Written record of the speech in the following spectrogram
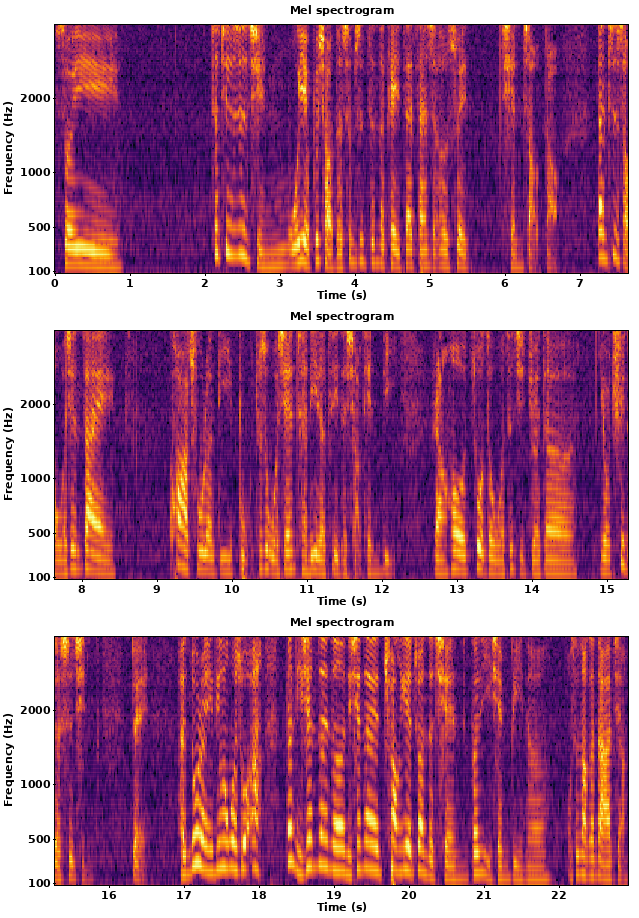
所以这件事情我也不晓得是不是真的可以在三十二岁前找到，但至少我现在跨出了第一步，就是我先成立了自己的小天地，然后做着我自己觉得有趣的事情，对。很多人一定会问说啊，那你现在呢？你现在创业赚的钱跟以前比呢？我真的要跟大家讲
